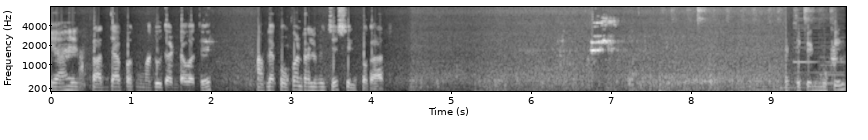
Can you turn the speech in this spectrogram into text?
हे आहेत प्राध्यापक मधु दंडवते आपल्या कोकण रेल्वेचे शिल्पकार. तिकीट बुकिंग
